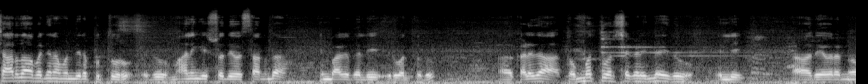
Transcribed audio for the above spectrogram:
ಶಾರದಾ ಭಜನಾ ಮಂದಿರ ಪುತ್ತೂರು. ಇದು ಮಾಲಿಂಗೇಶ್ವರ ದೇವಸ್ಥಾನದ ಹಿಂಭಾಗದಲ್ಲಿ ಇರುವಂಥದ್ದು. ಕಳೆದ ತೊಂಬತ್ತು ವರ್ಷಗಳಿಂದ ಇದು ಇಲ್ಲಿ ದೇವರನ್ನು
